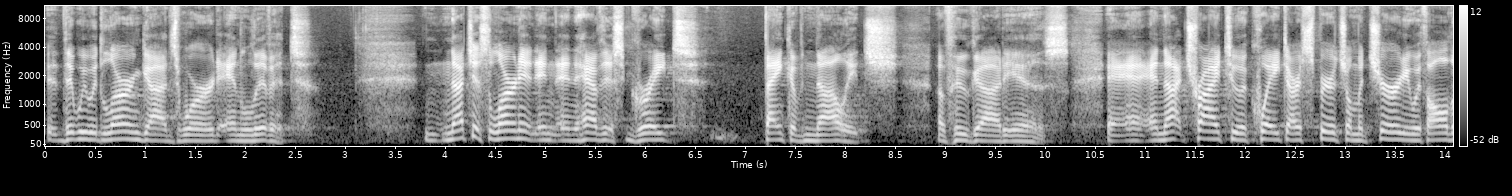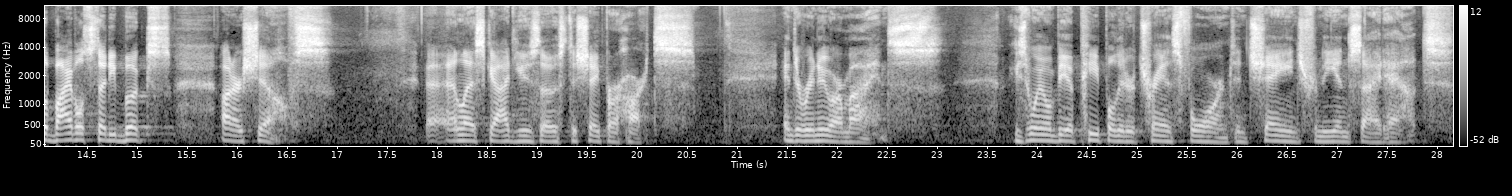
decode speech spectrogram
that we would learn God's word and live it not just learn it and, and have this great bank of knowledge of who God is, and, and not try to equate our spiritual maturity with all the Bible study books on our shelves, uh, unless God used those to shape our hearts and to renew our minds. Because we want to be a people that are transformed and changed from the inside out.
